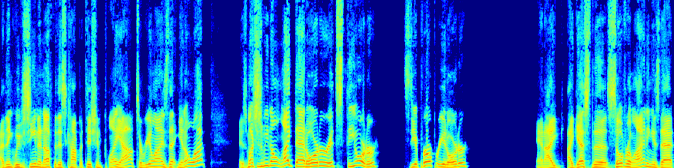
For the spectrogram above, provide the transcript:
I think we've seen enough of this competition play out to realize that, you know what? As much as we don't like that order, it's the order. It's the appropriate order. And I I guess the silver lining is that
